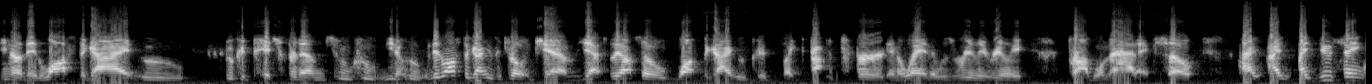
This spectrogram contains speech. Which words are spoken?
you know, they lost a guy who who could pitch for them, who who you know who they lost the guy who could throw a gem, yes, but they also lost the guy who could like turd in a way that was really really problematic. So I, I, I do think,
